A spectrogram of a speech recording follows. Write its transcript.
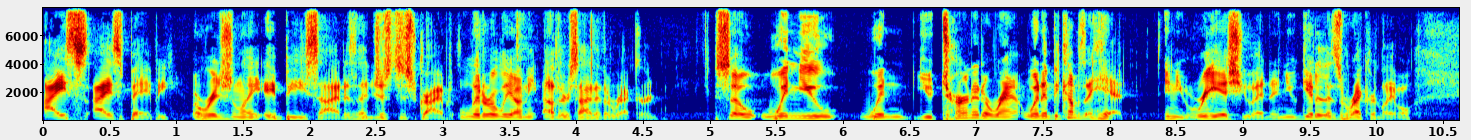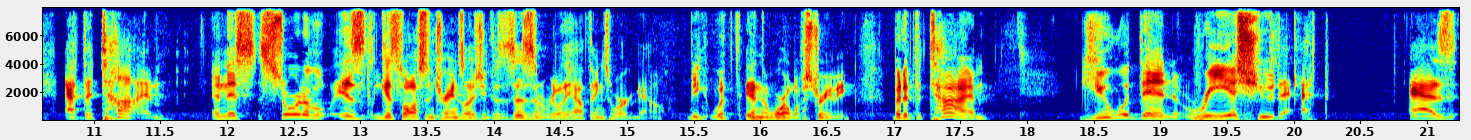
Ice Ice Baby, originally a B side, as I just described, literally on the other side of the record. So when you when you turn it around, when it becomes a hit and you reissue it and you get it as a record label, at the time, and this sort of is gets lost in translation because this isn't really how things work now be- with in the world of streaming. But at the time, you would then reissue that as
